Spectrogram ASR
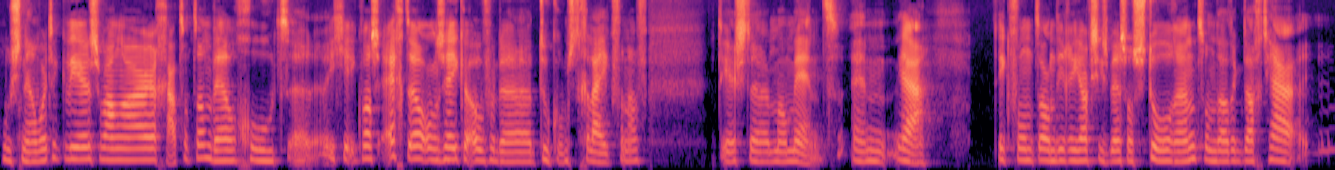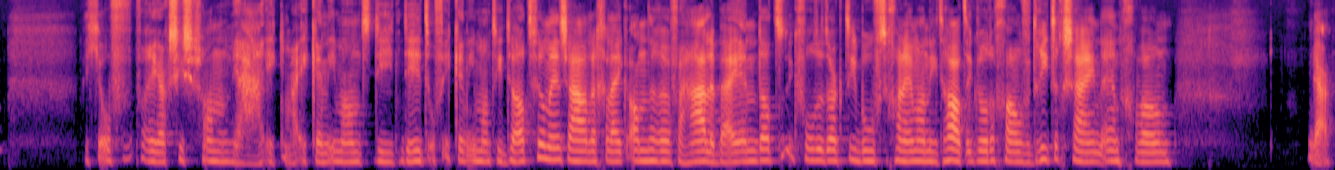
hoe snel word ik weer zwanger? Gaat dat dan wel goed? Uh, weet je, ik was echt wel onzeker over de toekomst gelijk vanaf het eerste moment. En ja, ik vond dan die reacties best wel storend, omdat ik dacht, ja, Weet je, of reacties van, ja, ik, maar ik ken iemand die dit of ik ken iemand die dat. Veel mensen halen gelijk andere verhalen bij. En dat, ik voelde dat ik die behoefte gewoon helemaal niet had. Ik wilde gewoon verdrietig zijn en gewoon, ja.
